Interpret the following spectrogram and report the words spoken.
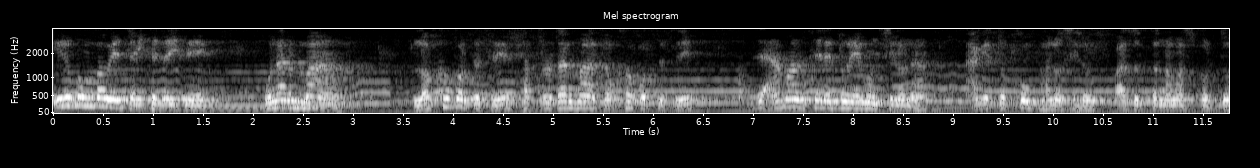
এরকমভাবে যাইতে যাইতে ওনার মা লক্ষ্য করতেছে, ছাত্রটার মা লক্ষ্য করতেছে যে আমার ছেলে তো এমন ছিল না আগে তো খুব ভালো ছিল পাঁচত্ব নামাজ পড়তো,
